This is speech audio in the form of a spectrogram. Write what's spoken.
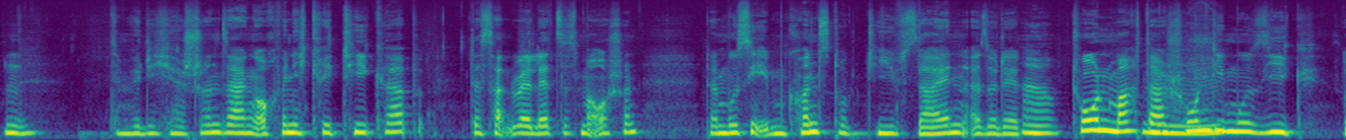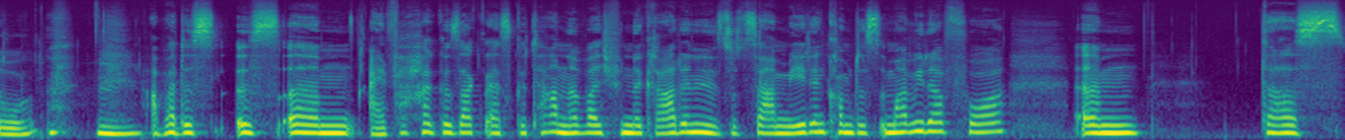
Hm. dann würde ich ja schon sagen, auch wenn ich Kritik habe, das hatten wir letztes Mal auch schon, dann muss sie eben konstruktiv sein. Also der Ja. Ton macht da schon Mhm. die Musik. So. Aber das ist ähm, einfacher gesagt als getan, ne? weil ich finde, gerade in den sozialen Medien kommt es immer wieder vor, ähm, dass,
